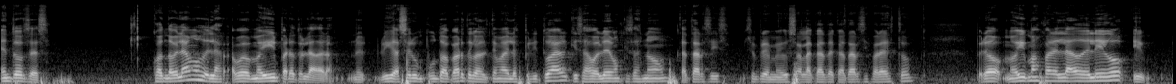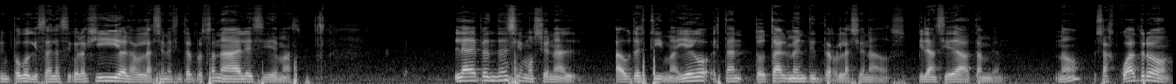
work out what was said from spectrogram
Entonces, cuando hablamos de la... Voy a ir para otro lado ahora. Voy a hacer un punto aparte con el tema de lo espiritual. Quizás volvemos, quizás no. Catarsis. Siempre me voy a usar la carta catarsis para esto. Pero me voy más para el lado del ego y un poco quizás la psicología, las relaciones interpersonales y demás. La dependencia emocional, autoestima y ego están totalmente interrelacionados. Y la ansiedad también. ¿No? Esas cuatro,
